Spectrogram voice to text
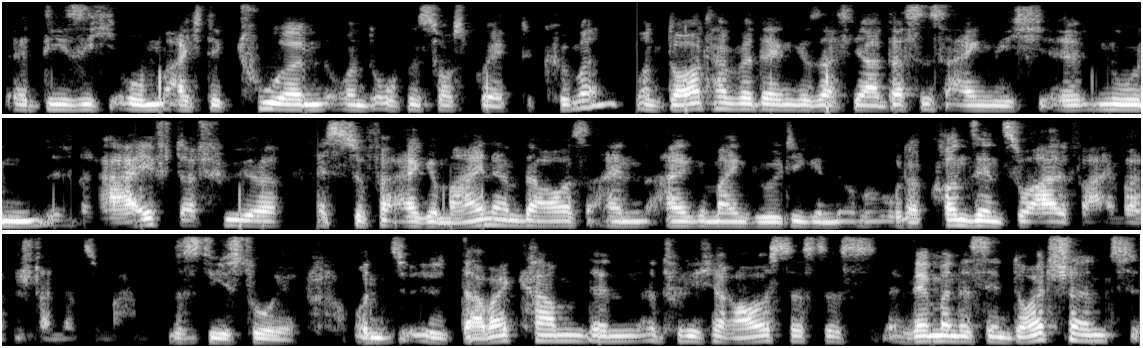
äh, die sich um Architekturen und Open Source Projekte kümmern. Und dort haben wir dann gesagt, ja, das ist eigentlich äh, nun reif dafür, es zu verallgemeinern, daraus einen allgemeingültigen oder konsensual vereinbarten Standard zu machen. Das ist die Historie. Und äh, dabei kam dann natürlich heraus, dass das, wenn man das in Deutschland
